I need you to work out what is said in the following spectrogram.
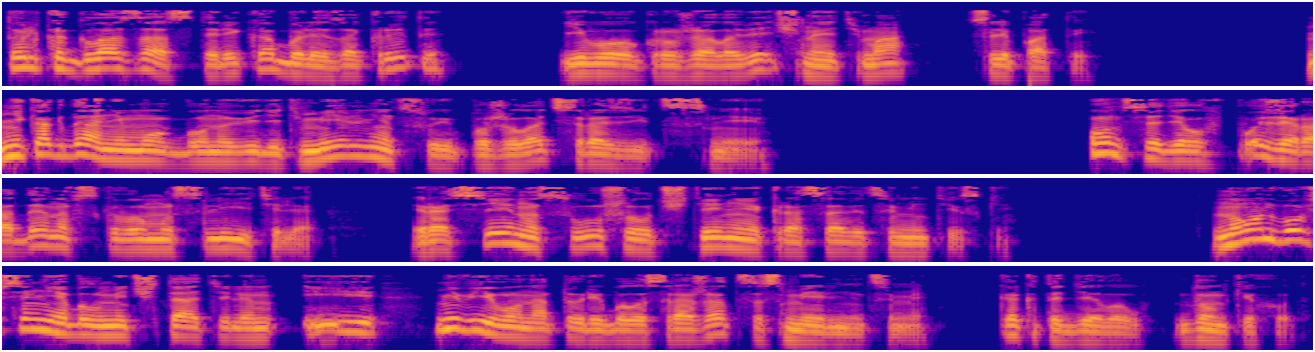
Только глаза старика были закрыты, его окружала вечная тьма слепоты. Никогда не мог бы он увидеть мельницу и пожелать сразиться с нею. Он сидел в позе роденовского мыслителя и рассеянно слушал чтение красавицы Метиски. Но он вовсе не был мечтателем, и не в его натуре было сражаться с мельницами, как это делал Дон Кихот.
